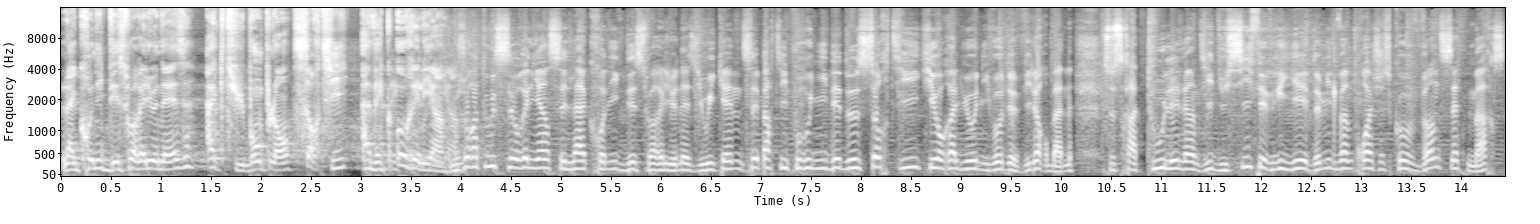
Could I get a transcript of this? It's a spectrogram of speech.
La chronique des soirées lyonnaises, actu, bon plan, sortie avec Aurélien. Bonjour à tous, c'est Aurélien, c'est la chronique des soirées lyonnaises du week-end. C'est parti pour une idée de sortie qui aura lieu au niveau de Villeurbanne. Ce sera tous les lundis du 6 février 2023 jusqu'au 27 mars.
